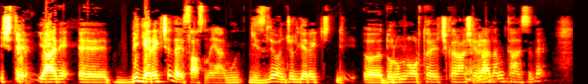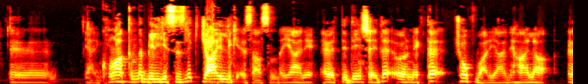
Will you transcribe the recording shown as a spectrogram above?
İşte gibi. yani e, bir gerekçe de esasında yani bu gizli öncül gerek e, durumunu ortaya çıkaran şeylerden bir tanesi de e, yani konu hakkında bilgisizlik, cahillik esasında. Yani evet dediğin şeyde örnekte çok var yani hala e,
